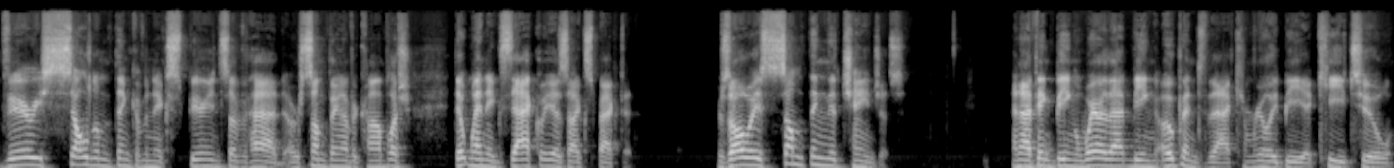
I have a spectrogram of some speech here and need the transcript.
very seldom think of an experience I've had or something I've accomplished that went exactly as I expected. There's always something that changes. And I think being aware of that, being open to that can really be a key to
